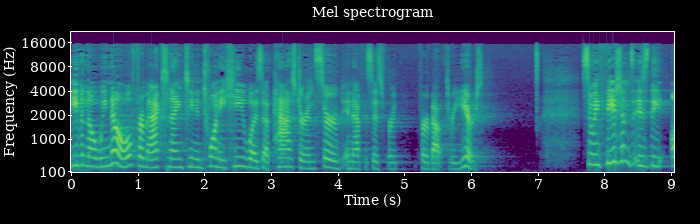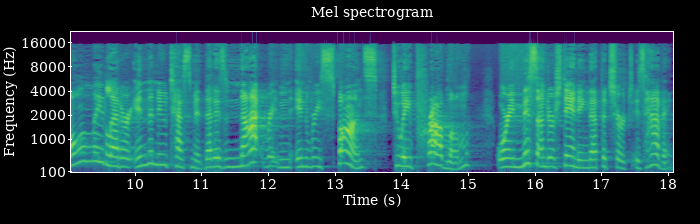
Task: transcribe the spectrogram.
even though we know from Acts 19 and 20 he was a pastor and served in Ephesus for, for about three years. So, Ephesians is the only letter in the New Testament that is not written in response to a problem or a misunderstanding that the church is having.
